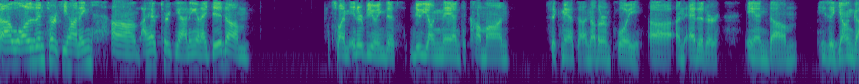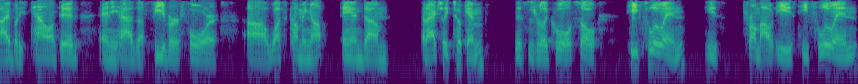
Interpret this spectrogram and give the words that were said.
Uh, well, other than turkey hunting, um, I have turkey hunting, and I did. Um, so I'm interviewing this new young man to come on Sick Manta, another employee, uh, an editor, and um, he's a young guy, but he's talented, and he has a fever for uh, what's coming up. And um, and I actually took him. This is really cool. So he flew in. He's from out east. He flew in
